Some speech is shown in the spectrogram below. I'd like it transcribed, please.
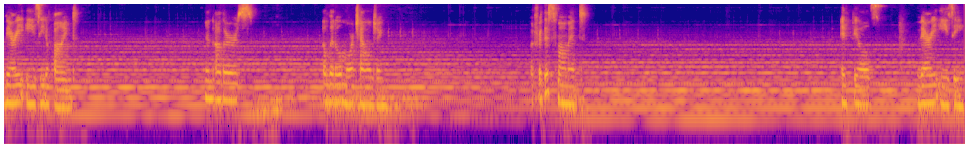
very easy to find, and others a little more challenging. But for this moment, it feels very easy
